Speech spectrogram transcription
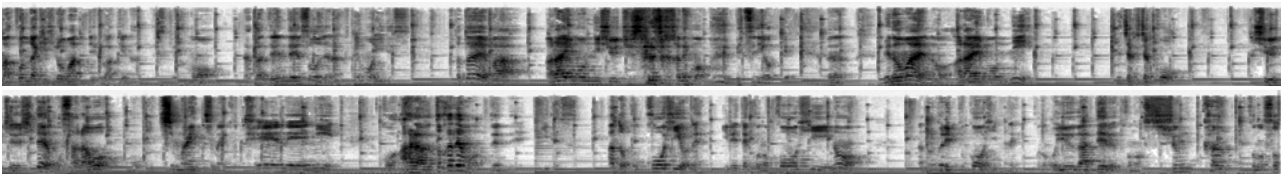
まあ、こんだけ広まっているわけなんですけども、なんか全然そうじゃなくてもいいです。例えば、洗い物に集中するとかでも別に OK。うん。目の前の洗い物にめちゃくちゃこう、集中してお皿をもう一枚一枚こう丁寧にこう洗うとかでも全然いいです。あとこうコーヒーをね、入れてこのコーヒーのあのドリップコーヒーのね、このお湯が出るこの瞬間、この注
